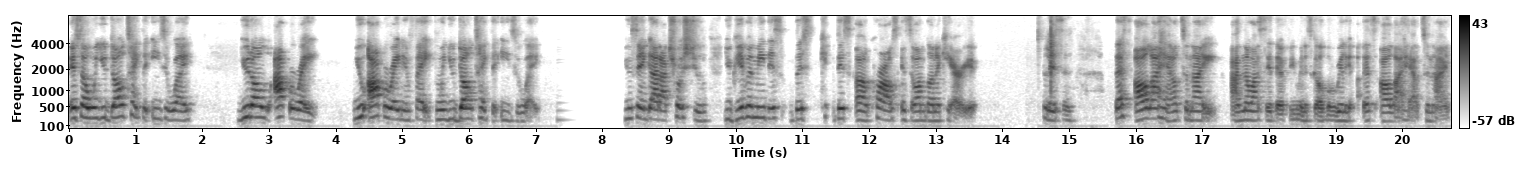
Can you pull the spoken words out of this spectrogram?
And so when you don't take the easy way, you don't operate. You operate in faith when you don't take the easy way. You saying, God, I trust you. You giving me this this this uh, cross, and so I'm gonna carry it. Listen, that's all I have tonight. I know I said that a few minutes ago, but really, that's all I have tonight.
